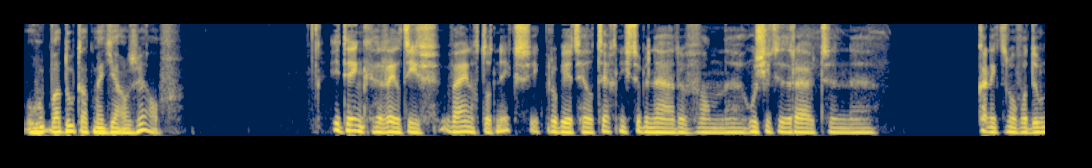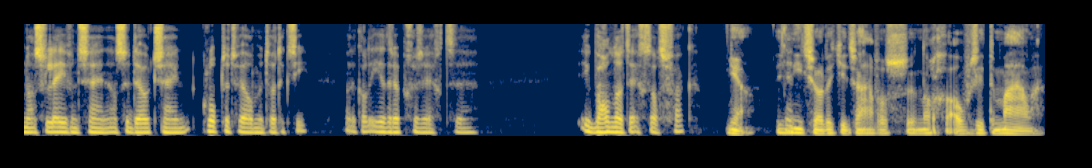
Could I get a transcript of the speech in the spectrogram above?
hoe, wat doet dat met jou zelf? Ik denk relatief weinig tot niks. Ik probeer het heel technisch te benaderen van eh, hoe ziet het eruit en eh, kan ik er nog wat doen als ze levend zijn, als ze dood zijn. Klopt het wel met wat ik zie? Wat ik al eerder heb gezegd. eh, ik behandel het echt als vak. Ja, het is Ja. niet zo dat je het s'avonds nog over zit te malen.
